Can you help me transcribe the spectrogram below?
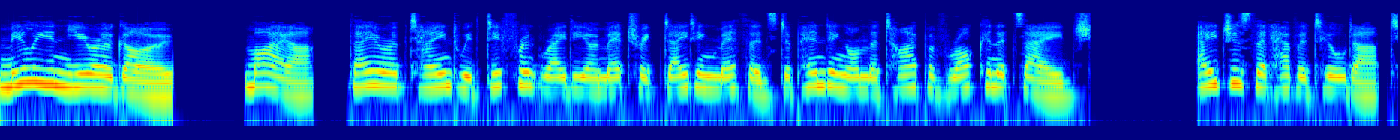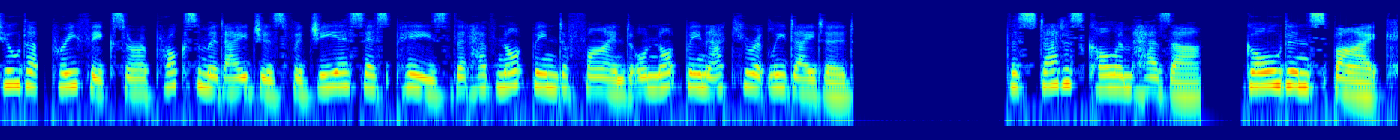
million year ago Mya. They are obtained with different radiometric dating methods depending on the type of rock and its age. Ages that have a tilde, tilde prefix are approximate ages for GSSPs that have not been defined or not been accurately dated. The status column has a golden spike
